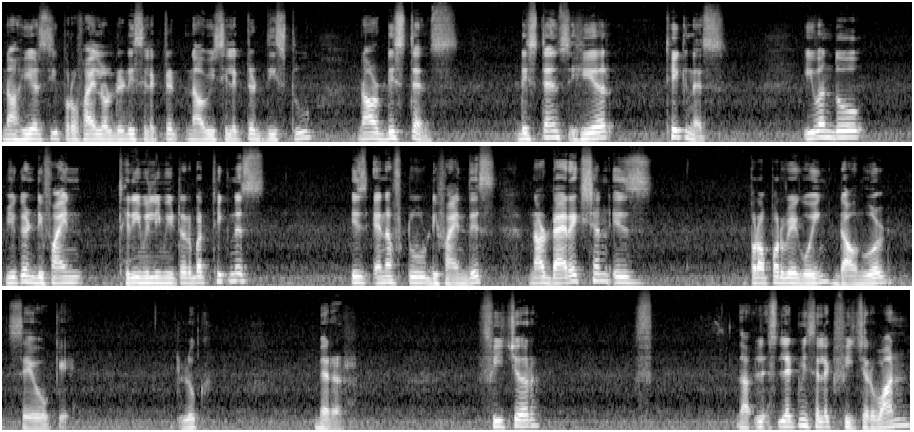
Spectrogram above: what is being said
Now here see profile already selected. Now we selected these two. Now distance. Distance here thickness. Even though you can define 3 millimeter but thickness is enough to define this. Now direction is proper way going downward. Say okay. Look mirror. Feature now let me select feature 1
